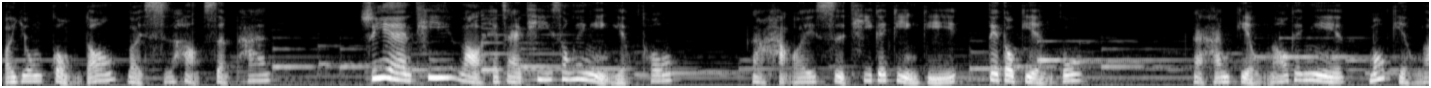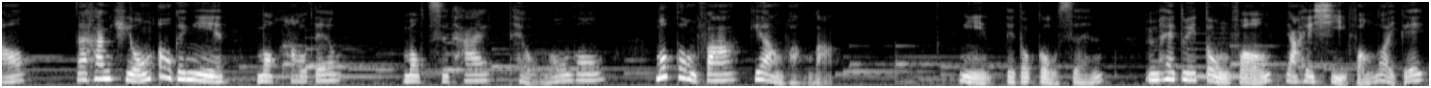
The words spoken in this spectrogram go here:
我要用公道来施行审判。虽然天老系在天上的人摇动，我还爱使天的根基得到坚固。我喊骄傲的人莫骄傲，我喊凶恶的人莫好斗，莫姿态头傲傲，莫讲话讲谎谎。人得到高升，唔系对东方，也系西方来的，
